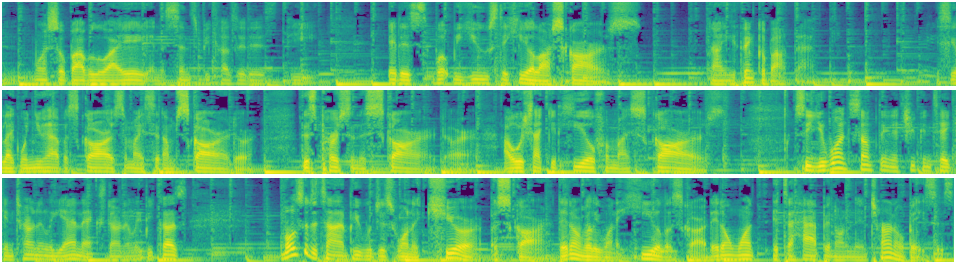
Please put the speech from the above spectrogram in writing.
and more so Baba Luaye in a sense because it is the it is what we use to heal our scars. Now you think about that. You see, like when you have a scar, somebody said, I'm scarred, or this person is scarred, or I wish I could heal from my scars. See, you want something that you can take internally and externally because most of the time people just want to cure a scar. They don't really want to heal a scar. They don't want it to happen on an internal basis.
